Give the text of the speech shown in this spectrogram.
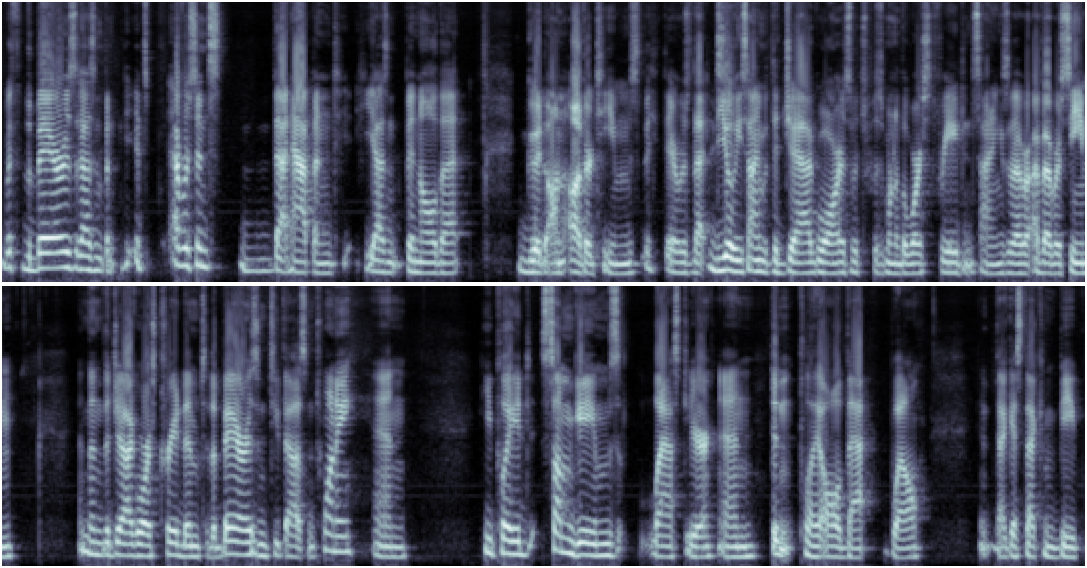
with the Bears, it hasn't been. It's ever since that happened, he hasn't been all that good on other teams. There was that deal he signed with the Jaguars, which was one of the worst free agent signings I've ever I've ever seen. And then the Jaguars traded him to the Bears in 2020, and he played some games last year and didn't play all that well. I guess that can be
